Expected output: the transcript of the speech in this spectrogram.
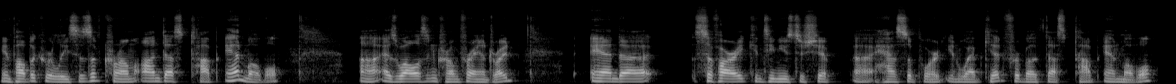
in public releases of Chrome on desktop and mobile, uh, as well as in Chrome for Android. And uh, Safari continues to ship, uh, has support in WebKit for both desktop and mobile.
